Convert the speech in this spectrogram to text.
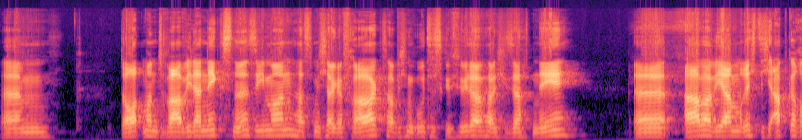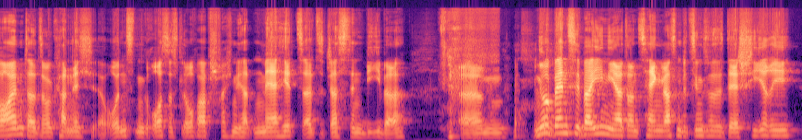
Ähm, Dortmund war wieder nichts, ne? Simon, hast mich ja gefragt, ob ich ein gutes Gefühl habe. Habe ich gesagt, nee. Äh, aber wir haben richtig abgeräumt, also kann ich uns ein großes Lob absprechen. Wir hatten mehr Hits als Justin Bieber. ähm, nur Ben Sebaini hat uns hängen lassen, beziehungsweise der Schiri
